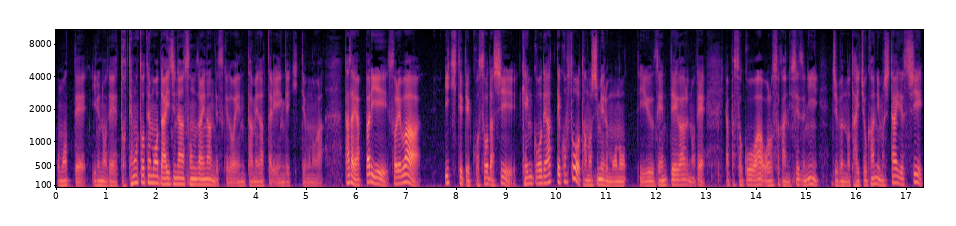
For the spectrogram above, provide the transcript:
思っているのでとてもとても大事な存在なんですけどエンタメだったり演劇っていうものが。ただやっぱりそれは生きててこそだし健康であってこそ楽しめるものっていう前提があるのでやっぱそこはおろそかにせずに自分の体調管理もしたいですし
